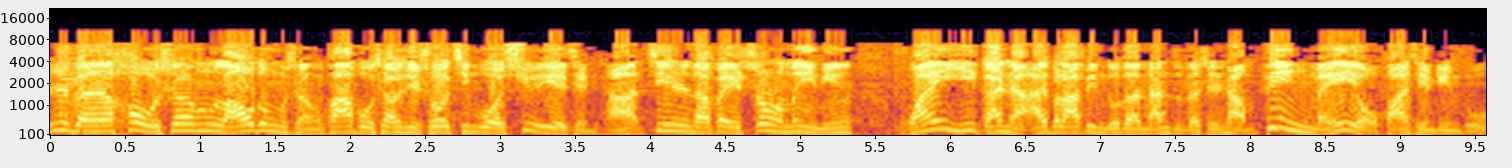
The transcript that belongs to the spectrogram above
日本厚生劳动省发布消息说，经过血液检查，近日呢被收容的一名怀疑感染埃博拉病毒的男子的身上并没有发现病毒，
